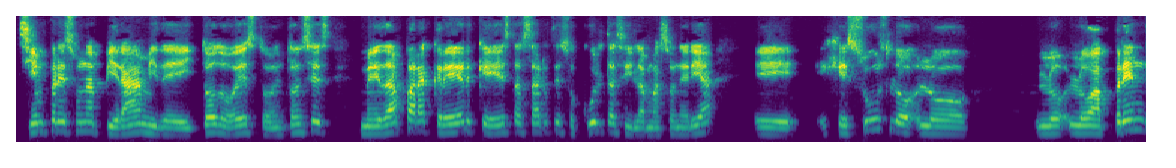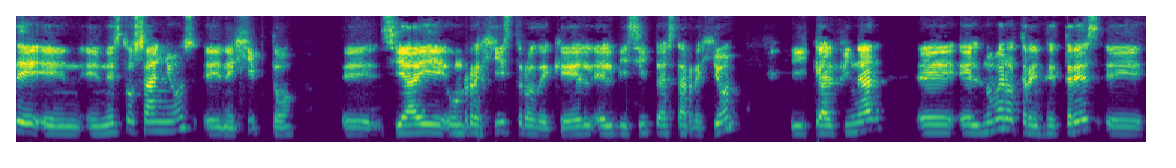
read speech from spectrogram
siempre es una pirámide y todo esto. Entonces, me da para creer que estas artes ocultas y la masonería, Jesús lo, lo, lo, aprende en, estos años en Egipto, eh, si hay un registro de que él, visita esta región y que al final eh, el número 33, eh,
